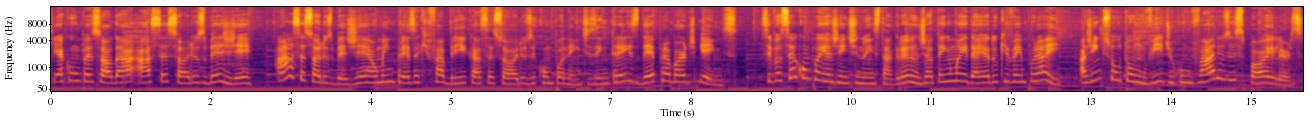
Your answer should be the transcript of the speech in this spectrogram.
Que é com o pessoal da Acessórios BG. A Acessórios BG é uma empresa que fabrica acessórios e componentes em 3D para board games. Se você acompanha a gente no Instagram, já tem uma ideia do que vem por aí. A gente soltou um vídeo com vários spoilers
